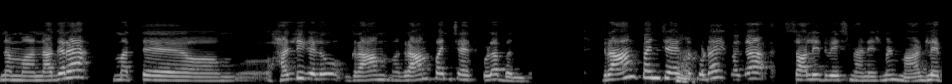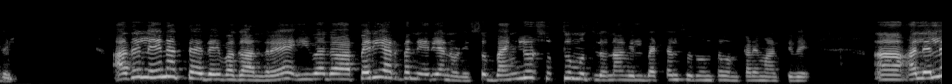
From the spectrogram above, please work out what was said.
ನಮ್ಮ ನಗರ ಮತ್ತೆ ಹಳ್ಳಿಗಳು ಗ್ರಾಮ ಗ್ರಾಮ ಪಂಚಾಯತ್ ಕೂಡ ಬಂದು ಗ್ರಾಮ ಪಂಚಾಯತ್ ಕೂಡ ಇವಾಗ ಸಾಲಿಡ್ ವೇಸ್ಟ್ ಮ್ಯಾನೇಜ್ಮೆಂಟ್ ಮಾಡ್ಲೇಬೇಕು. ಅದ್ರಲ್ಲಿ ಏನಾಗ್ತಾ ಇದೆ ಇವಾಗ ಅಂದ್ರೆ ಇವಾಗ ಪೆರಿ ಅರ್ಬನ್ ಏರಿಯಾ ನೋಡಿ. ಸೊ ಬೆಂಗಳೂರು ಸುತ್ತಲೂ ಮುತ್ತಲು ನಾವ್ ಇಲ್ಲಿ ಬೆಟ್ಟಲ್ ಸುರು ಅಂತ ಒಂದ್ ಕಡೆ ಮಾಡ್ತೀವಿ. ಆ ಅಲ್ಲೆಲ್ಲ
